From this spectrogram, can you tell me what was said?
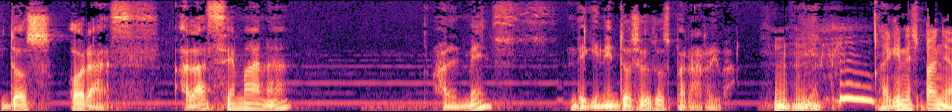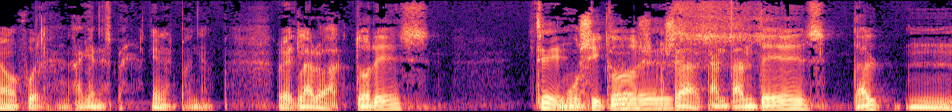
dos horas a la semana al mes de 500 euros para arriba. ¿Aquí en España o fuera? aquí en España. Aquí en España. Porque claro, actores, Sí, músicos, o sea, cantantes, tal, mm,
